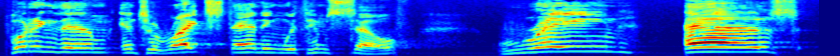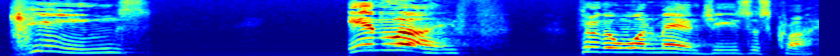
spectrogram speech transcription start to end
putting them into right standing with himself, reign as kings in life through the one man, Jesus Christ.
